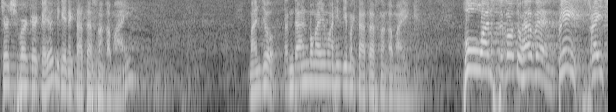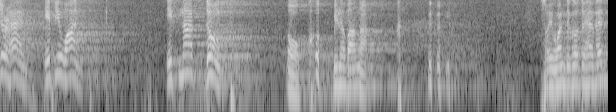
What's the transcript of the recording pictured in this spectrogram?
Church worker kayo, hindi kayo nagtataas ng kamay? Manjo, tandaan mo nga yung mga hindi magtataas ng kamay. Who wants to go to heaven? Please, raise your hand if you want. If not, don't. Oh, binaba nga. so you want to go to heaven?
